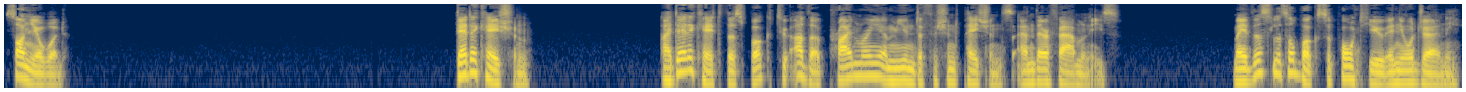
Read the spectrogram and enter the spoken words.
Sonia Wood. Dedication I dedicate this book to other primary immune deficient patients and their families. May this little book support you in your journey.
